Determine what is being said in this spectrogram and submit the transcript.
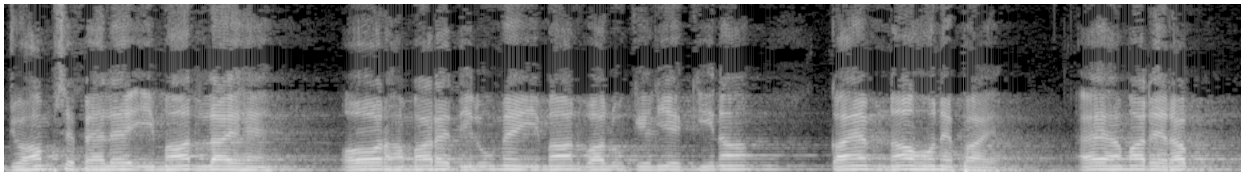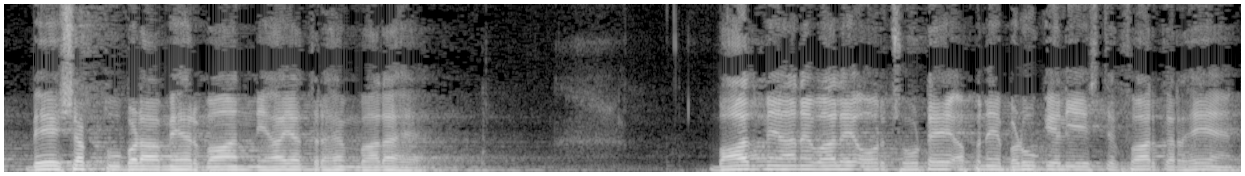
جو ہم سے پہلے ایمان لائے ہیں اور ہمارے دلوں میں ایمان والوں کے لیے کینہ قائم نہ ہونے پائے۔ اے ہمارے رب، بے شک تو بڑا مہربان، نہایت رحم والا ہے۔ بعد میں آنے والے اور چھوٹے اپنے بڑوں کے لیے استغفار کر رہے ہیں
